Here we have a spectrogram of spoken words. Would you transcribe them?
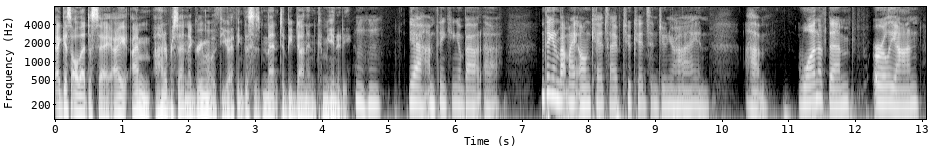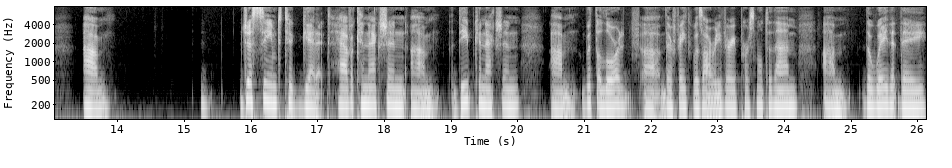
I- guess all that to say, I, I'm 100% in agreement with you. I think this is meant to be done in community. Mm-hmm. Yeah, I'm thinking about uh, I'm thinking about my own kids. I have two kids in junior high, and um, one of them early on um, just seemed to get it, have a connection, um, a deep connection um, with the Lord. Uh, their faith was already very personal to them. Um, the way that they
